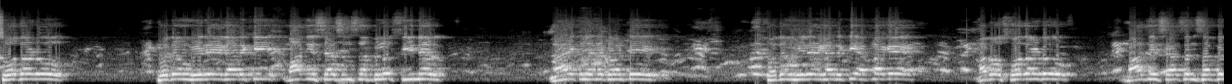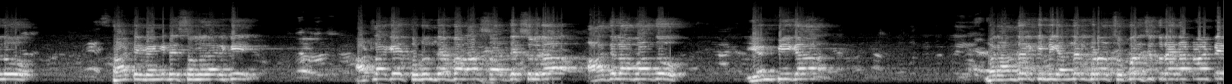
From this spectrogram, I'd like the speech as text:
సోదరుడు ఉదయం వీరయ్య గారికి మాజీ శాసనసభ్యులు సీనియర్ నాయకులైనటువంటి ఉదయం వీరయ్య గారికి అట్లాగే మరో సోదరుడు మాజీ శాసనసభ్యులు తాటి వెంకటేశ్వర్లు గారికి అట్లాగే తుడుందెబ్బ రాష్ట్ర అధ్యక్షులుగా ఆదిలాబాదు ఎంపీగా మరి అందరికీ మీకు అందరికి కూడా సుపరిచితులైనటువంటి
